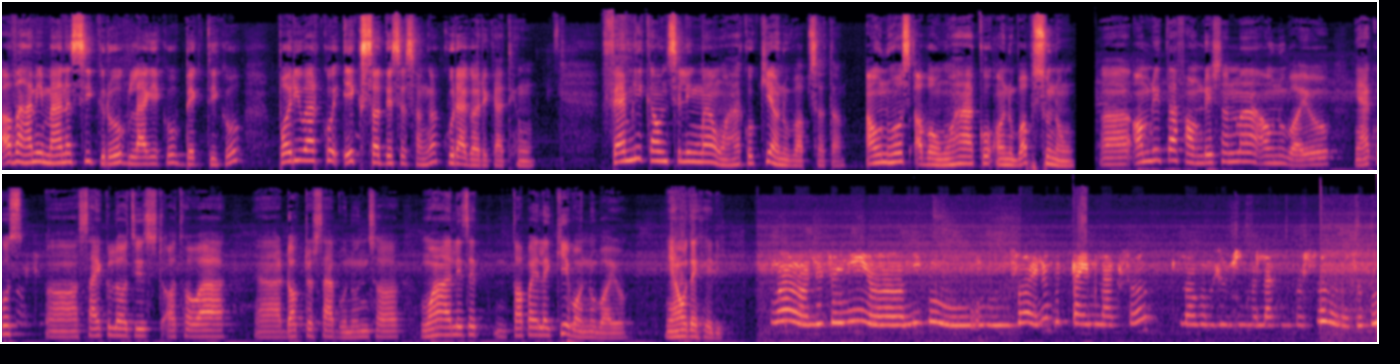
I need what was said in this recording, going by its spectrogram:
अब हामी मानसिक रोग लागेको व्यक्तिको परिवारको एक सदस्यसँग कुरा गरेका थियौँ। फ्यामिली काउन्सिलिङमा उहाँको के अनुभव छ त? आउनुहोस् अब उहाँको अनुभव सुनौ। अमृता फाउन्डेसनमा आउनुभयो। यहाँको साइकोलोजिस्ट अथवा डक्टर साहब हुनुहुन्छ। उहाँहरूले चाहिँ तपाईँलाई के भन्नुभयो यहाँ आउँदाखेरि? उहाँहरूले चाहिँ नि निको हुन्छ होइन बट टाइम लाग्छ। ल कम्पिटिसनमा लाग्नुपर्छ। भनेको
